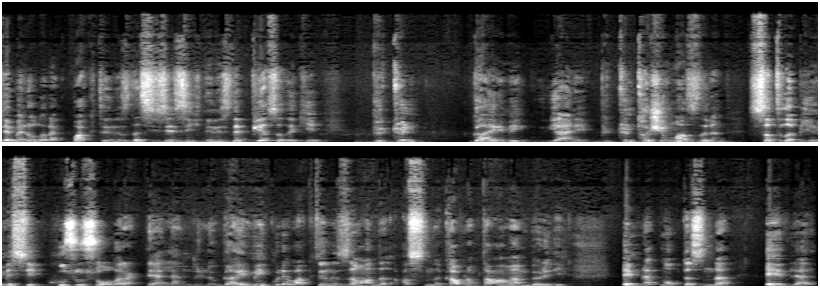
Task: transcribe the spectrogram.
temel olarak baktığınızda sizin zihninizde piyasadaki bütün gayrimenkul yani bütün taşınmazların satılabilmesi hususu olarak değerlendiriliyor. Gayrimenkule baktığınız zaman da aslında kavram tamamen böyle değil. Emlak noktasında evler,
